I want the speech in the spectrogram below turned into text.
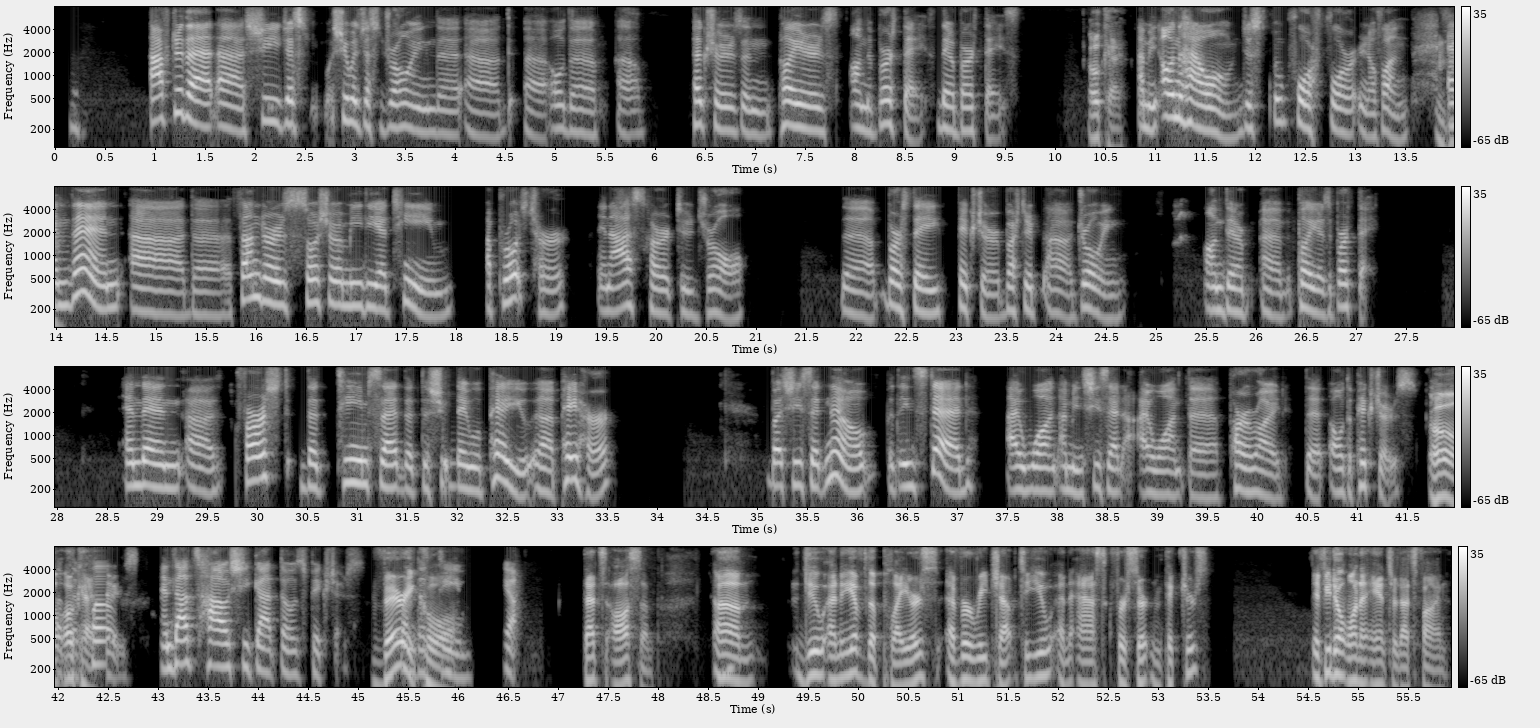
after that uh she just she was just drawing the uh, uh all the uh pictures and players on the birthdays their birthdays Okay. i mean on her own just for for you know fun Mhm. And then uh, the Thunder's social media team approached her and asked her to draw the birthday picture, birthday uh, drawing on their uh, player's birthday. And then uh, first, the team said that the sh- they will pay you, uh, pay her. But she said no. But instead, I want. I mean, she said I want the Polaroid, the all the pictures oh, okay. players. And that's how she got those pictures. Very cool. team. That's awesome. Um, do any of the players ever reach out to you and ask for certain pictures? If you don't want to answer, that's fine.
